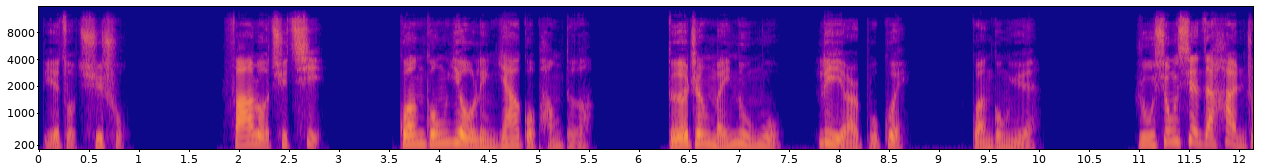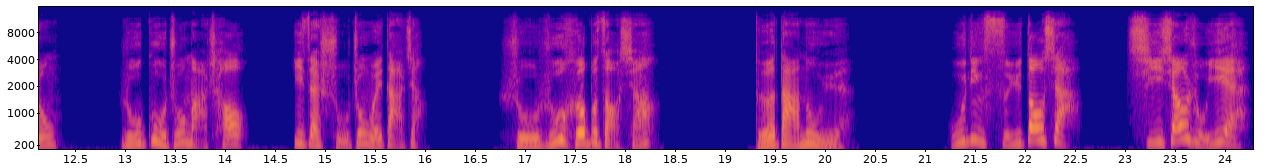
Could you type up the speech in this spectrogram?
别作屈处。发落去气。关公又令押过庞德，德征眉怒目，立而不跪。关公曰：“汝兄现在汉中。”如雇主马超亦在蜀中为大将，汝如何不早降？德大怒曰：“吾宁死于刀下，岂降汝也？”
